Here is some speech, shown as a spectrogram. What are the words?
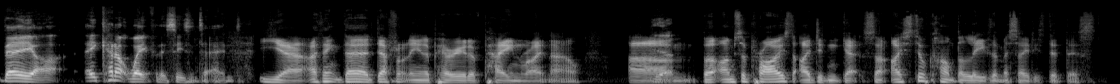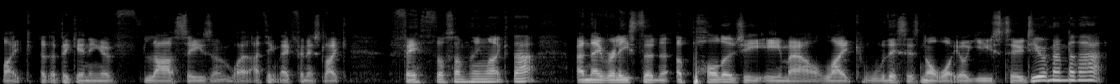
they are they cannot wait for the season to end. Yeah, I think they're definitely in a period of pain right now. Um, But I'm surprised I didn't get some. I still can't believe that Mercedes did this like at the beginning of last season, where I think they finished like fifth or something like that. And they released an apology email like, this is not what you're used to. Do you remember that?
